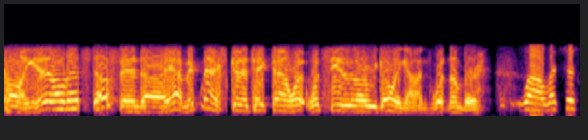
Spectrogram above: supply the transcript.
calling in and all that stuff. And uh yeah, Micmac's gonna take down. What what season are we going on? What number? Well, let's just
